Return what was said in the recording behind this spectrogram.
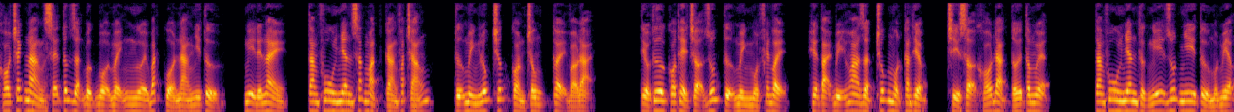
khó trách nàng sẽ tức giận bực bội mệnh người bắt của nàng nhi tử, nghĩ đến này, tam phu nhân sắc mặt càng phát trắng, tự mình lúc trước còn trông cậy vào đại. Tiểu thư có thể trợ giúp tự mình một phen vậy, hiện tại bị hoa giật trúc một can thiệp, chỉ sợ khó đạt tới tâm nguyện. Tam phu nhân thực nghĩ rút nhi tử một miệng,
